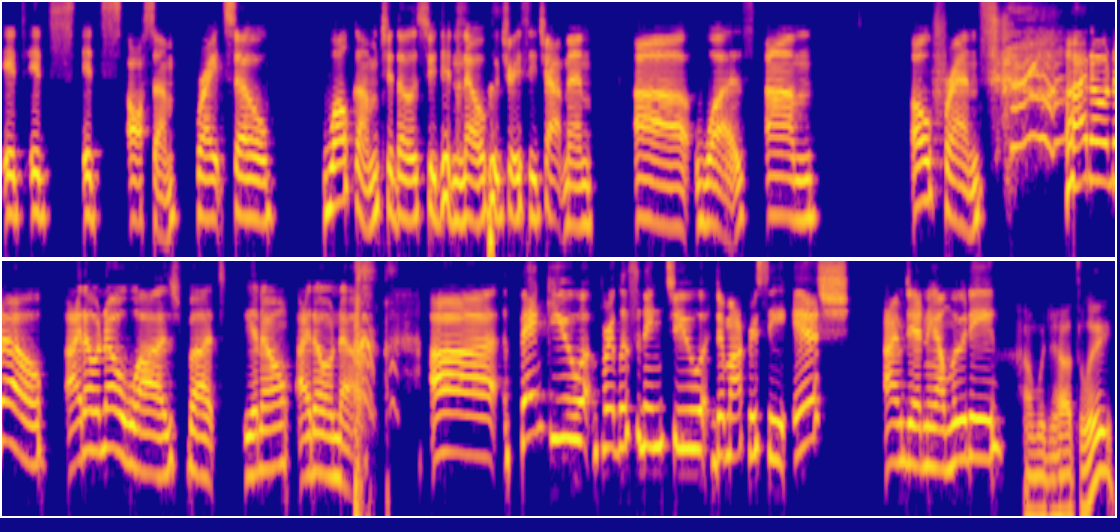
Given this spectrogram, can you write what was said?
it's it's it's awesome, right? So, welcome to those who didn't know who Tracy Chapman uh, was. Um, oh, friends, I don't know, I don't know, Waj, but you know, I don't know. uh, thank you for listening to Democracy Ish. I'm Danielle Moodie. I'm Wajahat Ali.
